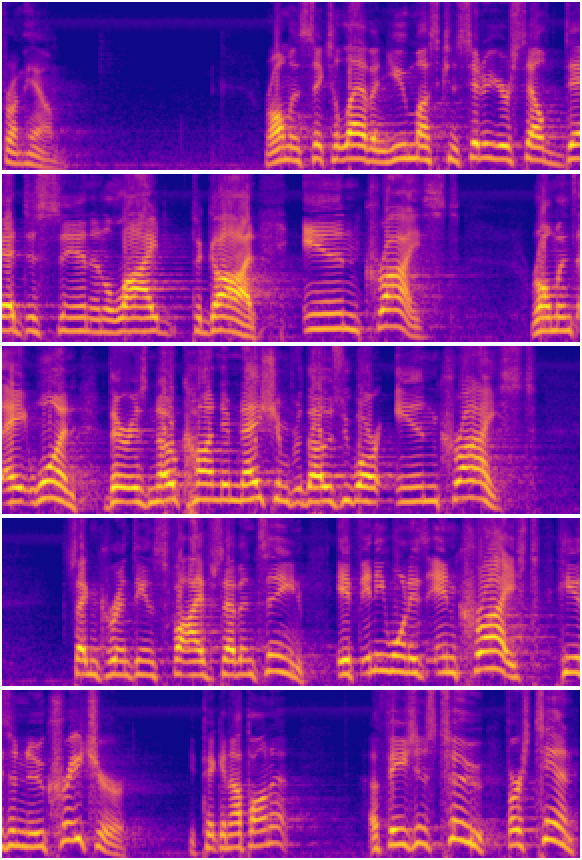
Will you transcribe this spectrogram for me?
from Him. Romans 6:11 You must consider yourself dead to sin and alive to God in Christ. Romans 8 1, there is no condemnation for those who are in Christ. 2 Corinthians 5 17, if anyone is in Christ, he is a new creature. You picking up on it? Ephesians 2, verse 10,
